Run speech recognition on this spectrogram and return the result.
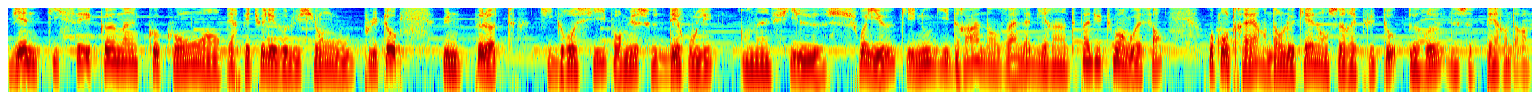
viennent tisser comme un cocon en perpétuelle évolution ou plutôt une pelote qui grossit pour mieux se dérouler en un fil soyeux qui nous guidera dans un labyrinthe pas du tout angoissant, au contraire dans lequel on serait plutôt heureux de se perdre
